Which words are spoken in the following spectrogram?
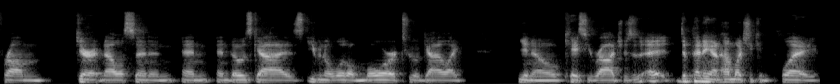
from Garrett Nelson and and and those guys even a little more to a guy like you know Casey Rogers, eh, depending on how much he can play,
